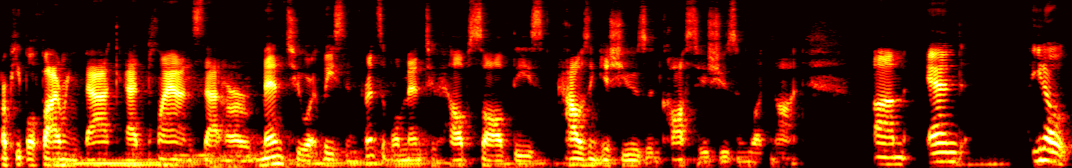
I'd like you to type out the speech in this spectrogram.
are people firing back at plans that are meant to, or at least in principle, meant to help solve these housing issues and cost issues and whatnot? Um, and you know,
